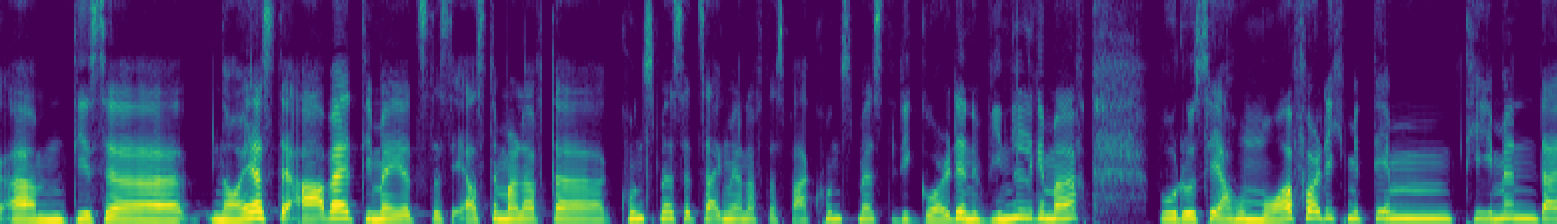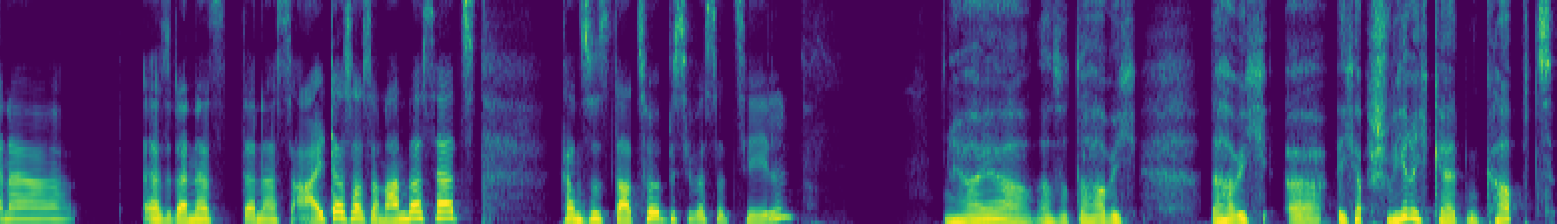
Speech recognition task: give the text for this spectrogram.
ähm, diese neueste Arbeit, die wir jetzt das erste Mal auf der Kunstmesse zeigen werden, auf der Spa-Kunstmesse, die Goldene Windel gemacht, wo du sehr humorvoll dich mit dem Themen deiner, also deines, deines Alters auseinandersetzt. Kannst du uns dazu ein bisschen was erzählen? Ja, ja, also da habe ich, da habe ich, äh, ich habe Schwierigkeiten gehabt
